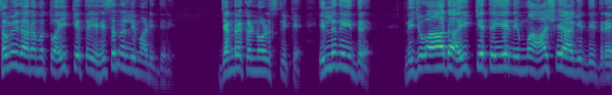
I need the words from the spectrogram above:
ಸಂವಿಧಾನ ಮತ್ತು ಐಕ್ಯತೆಯ ಹೆಸರಿನಲ್ಲಿ ಮಾಡಿದ್ದೀರಿ. ಜನರ ಕಣ್ಣೋಳಿಸ್ಲಿಕ್ಕೆ. ಇಲ್ಲದೇ ಇದ್ದರೆ ನಿಜವಾದ ಐಕ್ಯತೆಯೇ ನಿಮ್ಮ ಆಶಯ ಆಗಿದ್ದಿದ್ರೆ,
